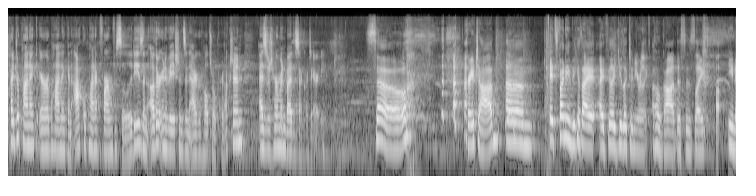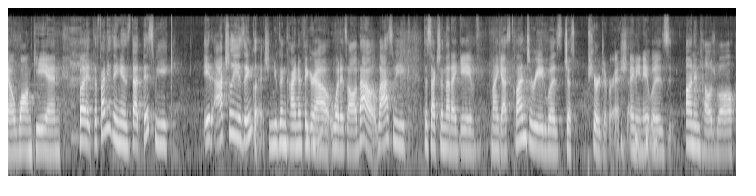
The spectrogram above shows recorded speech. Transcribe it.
hydroponic, aeroponic, and aquaponic farm facilities, and other innovations in agricultural production as determined by the Secretary. So. Great job. Um, it's funny because I, I feel like you looked and you were like, oh God, this is like, uh, you know, wonky. And, but the funny thing is that this week, it actually is English and you can kind of figure mm-hmm. out what it's all about. Last week, the section that I gave my guest Glenn to read was just pure gibberish. I mean, it was unintelligible.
